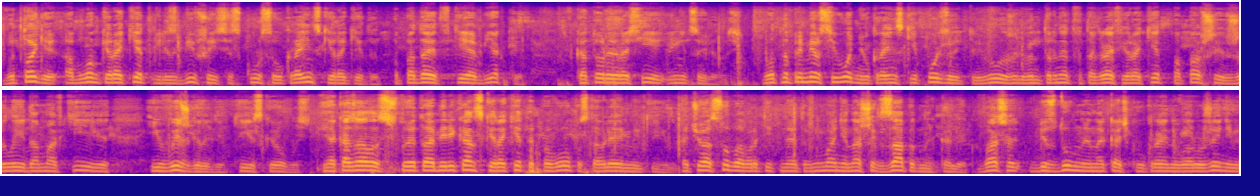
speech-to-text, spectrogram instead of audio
В итоге обломки ракет или сбившиеся с курса украинские ракеты попадают в те объекты, которые Россия и не целилась. Вот, например, сегодня украинские пользователи выложили в интернет фотографии ракет, попавшие в жилые дома в Киеве и в Вышгороде, Киевской области. И оказалось, что это американские ракеты ПВО, поставляемые Киеву. Хочу особо обратить на это внимание наших западных коллег. Ваша бездумная накачка Украины вооружениями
